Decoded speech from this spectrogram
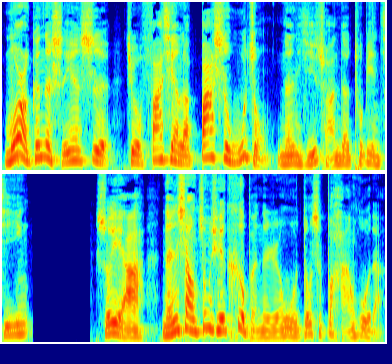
摩尔根的实验室就发现了85种能遗传的突变基因。所以啊，能上中学课本的人物都是不含糊的。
